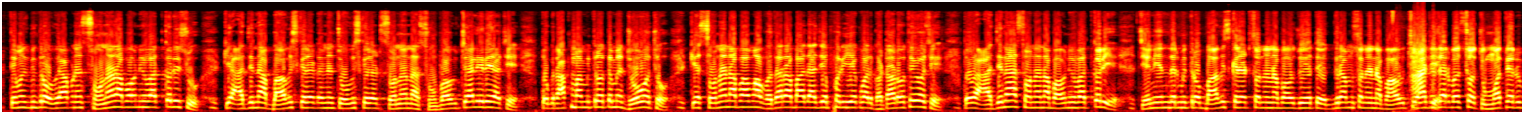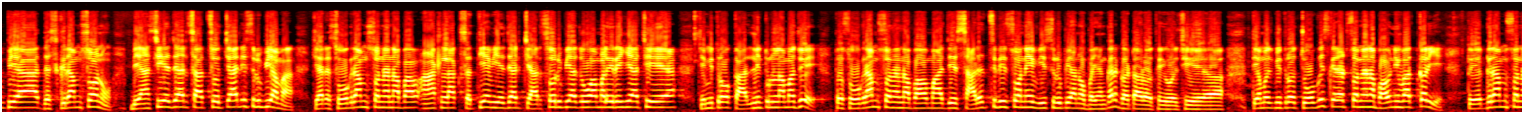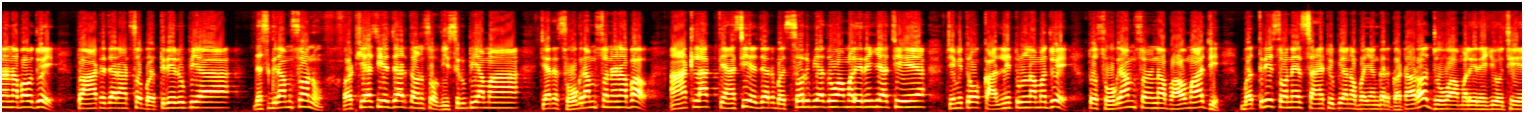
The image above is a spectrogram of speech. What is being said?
તેમજ મિત્રો હવે આપણે સોનાના ભાવની વાત કરીશું કે આજના બાવીસ કેરેટ અને ચોવીસ કેરેટ સોનાના શું ભાવ ચાલી રહ્યા છે? તો ગ્રાફમાં મિત્રો તમે જોવો છો કે સોનાના ભાવમાં વધારા બાદ આજે ફરી એકવાર ઘટાડો થયો છે. તો આજના સોનાના ભાવની વાત કરીએ જેની અંદર મિત્રો બાવીસ કેરેટ સોનાના ભાવ જોઈએ તો એક ગ્રામ સોનાના ભાવ છે આઠ બસો ચુમ્મોતેર રૂપિયા, દસ ગ્રામ સોનું બ્યાસી હજાર સાતસો ચાલીસ રૂપિયામાં. જ્યારે સો ગ્રામ સોનાના ભાવ આઠ લાખ સત્યાવીસ હજાર ચારસો રૂપિયા જોવા મળી રહ્યા છે. જે મિત્રો કાલની તુલનામાં જોઈએ તો સો ગ્રામ સોનાના ભાવમાં આજે સાડત્રીસો ને વીસ રૂપિયાનો ભયંકર ઘટાડો થયો છે. તેમજ મિત્રો ચોવીસ કેરેટ સોનાના ભાવની વાત કરીએ તો એક ગ્રામ સોનાના ભાવ જોઈએ તો આઠ હજાર આઠસો બત્રીસ રૂપિયા દસ ગ્રામ સોનું, અઠ્યાસી હજાર ત્રણસો વીસ રૂપિયામાં. જ્યારે સો ગ્રામ સોનાના ભાવ આઠ લાખ ત્યાંસી હજાર બસો રૂપિયા જોવા મળી રહ્યા છે. જે મિત્રો કાલની તુલનામાં જોઈએ તો સો ગ્રામ સોનાના ભાવમાં આજે બત્રીસો ને સાઠ રૂપિયાનો ભયંકર ઘટાડો જોવા મળી રહ્યો છે.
